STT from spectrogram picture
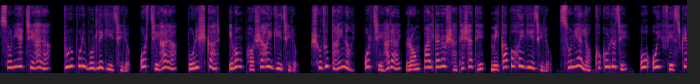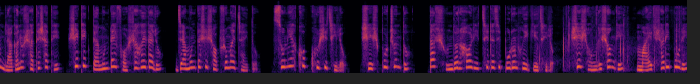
সোনিয়ার চেহারা পুরোপুরি বদলে গিয়েছিল। ওর চেহারা পরিষ্কার এবং ফর্সা হয়ে গিয়েছিল। শুধু তাই নয়, ওর চেহারায় রং পাল্টানোর সাথে সাথে মেকআপও হয়ে গিয়েছিল। সোনিয়া লক্ষ্য করল যে ও ওই ফেস ক্রিম লাগানোর সাথে সাথে সে ঠিক তেমনটাই ফর্সা হয়ে গেল যেমনটা সে সবসময় চাইত। সোনিয়া খুব খুশি ছিল। শেষ পর্যন্ত তার সুন্দর হওয়ার ইচ্ছেটা যে পূরণ হয়ে গিয়েছিল। সে সঙ্গে সঙ্গে মায়ের শাড়ি পরে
